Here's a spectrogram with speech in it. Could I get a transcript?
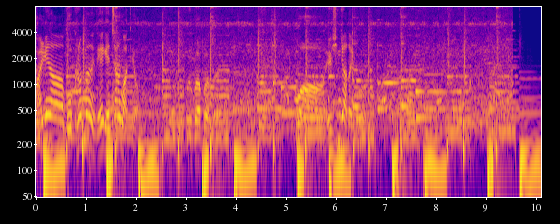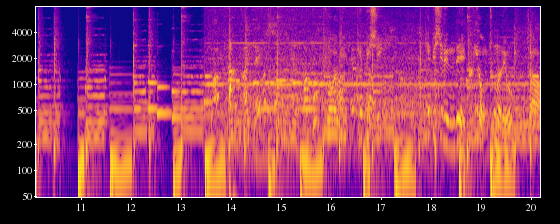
관리나 뭐 그런 면은 되게 괜찮은 것 같아요. 어, 뭐야 뭐야 뭐야. 와 이거 신기하다 이거. 와 여기 캐피시? 캐피시도 있는데 크기가 엄청나네요. 자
